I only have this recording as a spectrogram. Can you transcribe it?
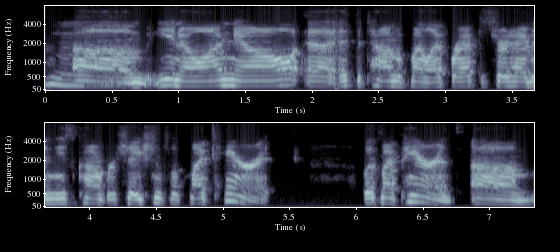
Mm-hmm. Um, you know, I'm now uh, at the time of my life where I have to start having these conversations with my parent, with my parents. Um,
